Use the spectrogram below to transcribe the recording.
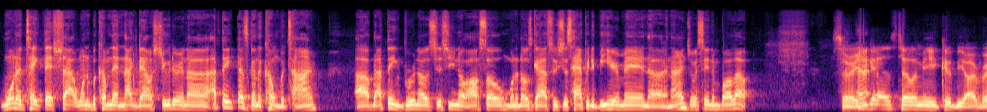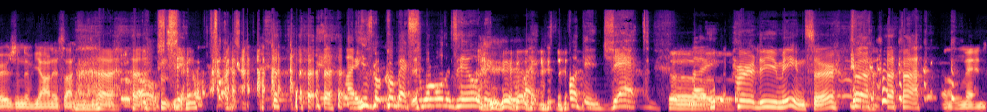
want to take that shot, want to become that knockdown shooter, and uh, I think that's going to come with time. Uh, but I think Bruno's just, you know, also one of those guys who's just happy to be here, man, uh, and I enjoy seeing him ball out. So are you guys telling me he could be our version of Giannis Antetokounmpo? Oh shit! like he's gonna come back swole as hell, nigga, like just fucking jacked. Uh, like, Whatever do you mean, sir? oh man,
